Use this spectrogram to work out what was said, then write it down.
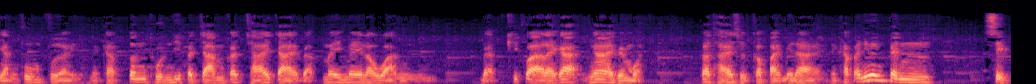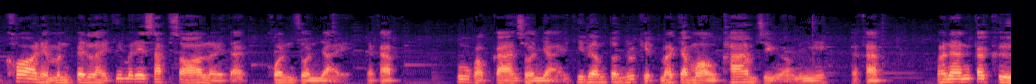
อย่างฟุ่มเฟือยนะครับ ต้นทุนที่ประจำก็ใช้จ่ายแบบไม่ไม่ระวัง แบบคิดว่าอะไรก็ง่ายไปหมด ก็ท้ายสุดก็ไปไม่ได้นะครับ อันนี้มันเป็นสิบข้อเนี่ยมันเป็นอะไรที่ไม่ได้ซับซ้อนเลย แต่คนส่วนใหญ่นะครับ ผู้ประกอบการส่วนใหญ่ที่เริ่มต้นธุรกิจมักจะมองข้ามสิ่งเหล่านี้นะครับ เพราะนั้นก็คือ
